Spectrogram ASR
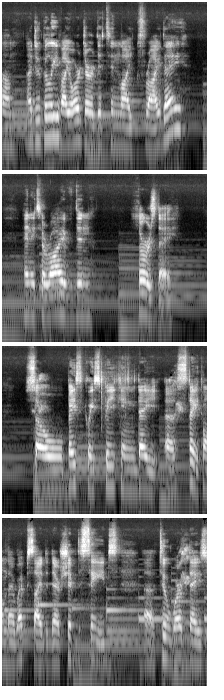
Um, I do believe I ordered it in like Friday and it arrived in Thursday. So basically speaking, they uh, state on their website that they're shipped the seeds uh, two work days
